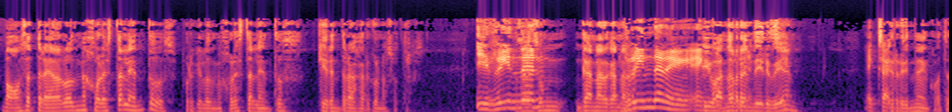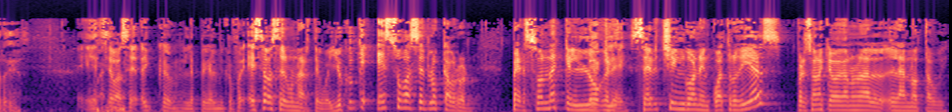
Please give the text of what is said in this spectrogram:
vamos a traer a los mejores talentos, porque los mejores talentos quieren trabajar con nosotros. Y rinden. es un ganar, ganar. Rinden en, Y van a rendir bien. Exacto. Y rinden en cuatro días. Ese va a ser, ay, que le pegué el micrófono. Ese va a ser un arte, güey. Yo creo que eso va a ser lo cabrón. Persona que logre ser chingón en cuatro días, persona que va a ganar la nota, güey.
